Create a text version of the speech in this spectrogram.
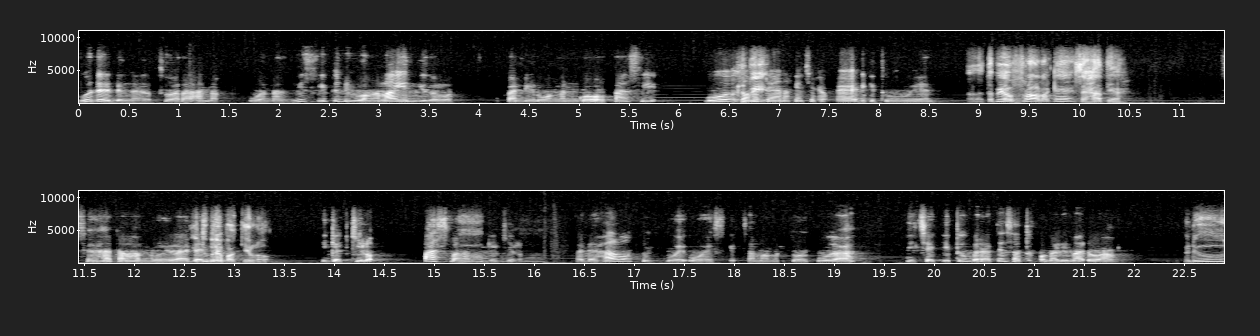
gue udah dengar suara anak gue nangis itu di ruangan lain gitu loh. Bukan di ruangan gue operasi. Gue sama Tapi- kayak anaknya cewek digituin Eh, tapi overall anaknya sehat ya? sehat alhamdulillah Itu dan berapa kilo? 3 kilo pas banget Oh. 3 kilo padahal waktu gue USG sama mertua gue dicek itu beratnya 1,5 doang Aduh,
